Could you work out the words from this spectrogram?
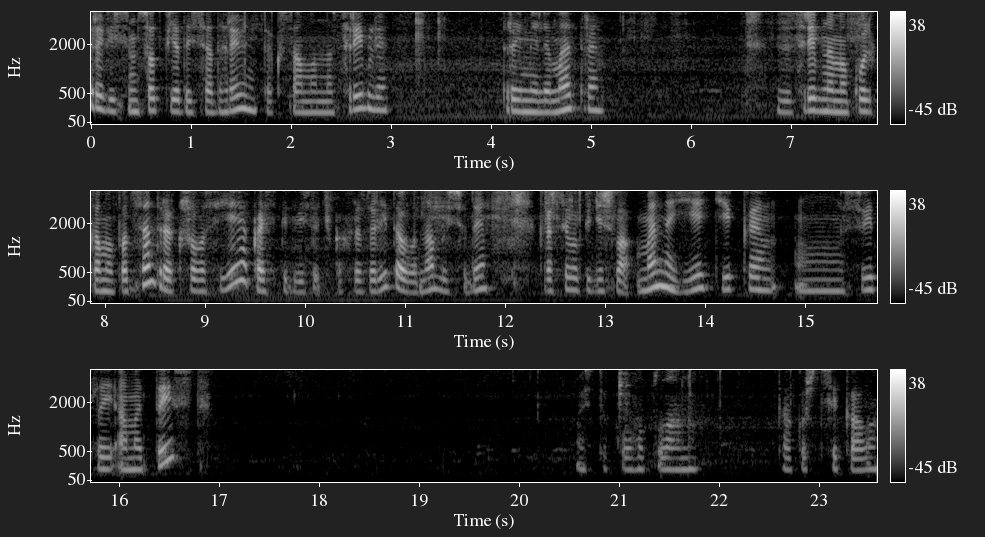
850 гривень, так само на сріблі. 3 мм. Зі срібними кульками по центру. Якщо у вас є якась підвісочка хризоліта, вона би сюди красиво підійшла. У мене є тільки світлий аметист. Ось такого плану. Також цікаво.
